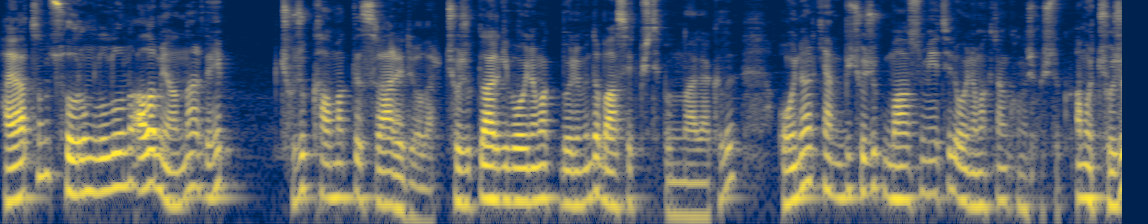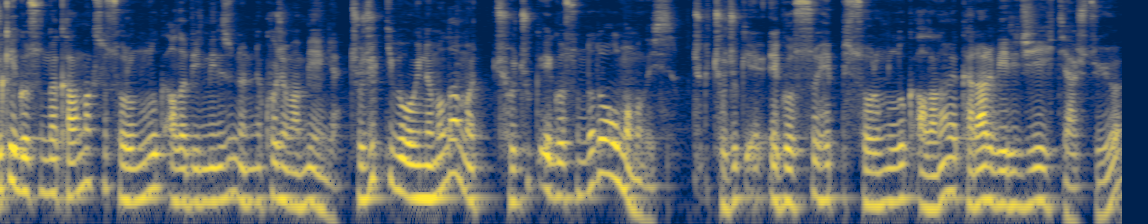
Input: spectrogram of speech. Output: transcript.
Hayatın sorumluluğunu alamayanlar da hep çocuk kalmakta ısrar ediyorlar. Çocuklar gibi oynamak bölümünde bahsetmiştik bununla alakalı. Oynarken bir çocuk masumiyetiyle oynamaktan konuşmuştuk. Ama çocuk egosunda kalmaksa sorumluluk alabilmenizin önüne kocaman bir engel. Çocuk gibi oynamalı ama çocuk egosunda da olmamalıyız. Çünkü çocuk e- egosu hep bir sorumluluk alana ve karar vericiye ihtiyaç duyuyor.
